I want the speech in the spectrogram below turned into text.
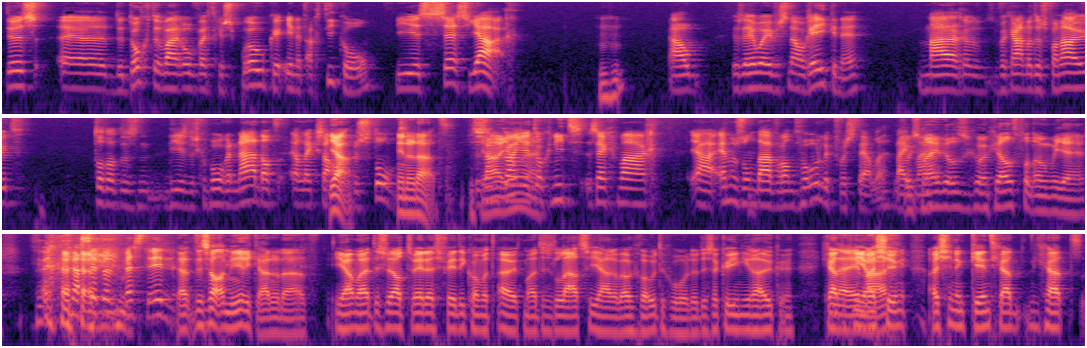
Dus eh, de dochter waarover werd gesproken in het artikel, die is 6 jaar. Mhm. Nou, dus heel even snel rekenen. Maar eh, we gaan er dus vanuit. Totdat dus, die is dus geboren nadat Alexa Ja, al bestond. Inderdaad. Dus Ja, dan kan je toch niet, zeg maar, ja, Amazon daar verantwoordelijk voor stellen, lijkt Volgens mij. mij wilden ze gewoon geld van ome Jeff. daar zit het beste in. Ja, het is wel Amerika inderdaad. Ja, maar het is wel 2014 kwam het uit, maar het is de laatste jaren wel groter geworden, dus dat kun je niet ruiken. Gaat Nee, toch niet, maar- als, je, als je een kind gaat, gaat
